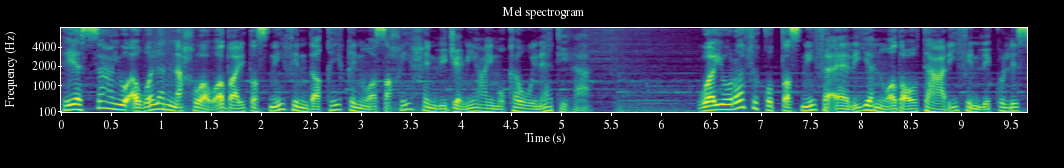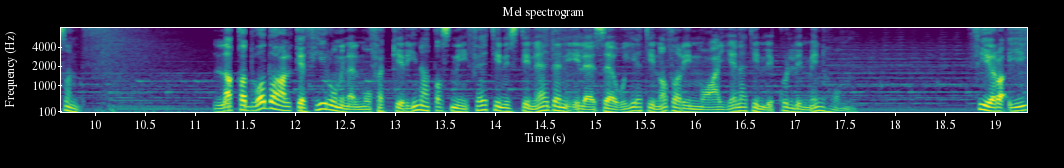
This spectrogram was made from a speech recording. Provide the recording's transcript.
هي السعي أولاً نحو وضع تصنيف دقيق وصحيح لجميع مكوناتها. ويرافق التصنيف آلياً وضع تعريف لكل صنف. لقد وضع الكثير من المفكرين تصنيفات استناداً إلى زاوية نظر معينة لكل منهم. في رأيي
